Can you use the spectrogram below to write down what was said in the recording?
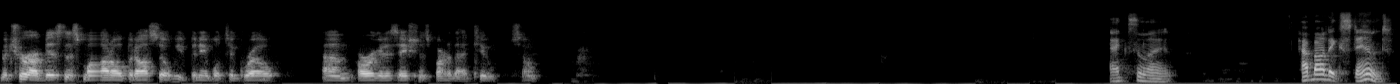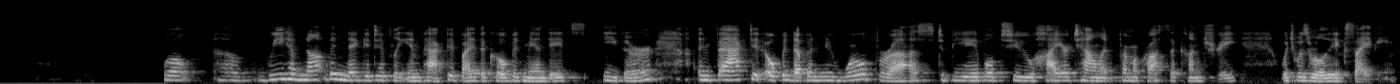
mature our business model, but also we've been able to grow um, our organization as part of that too. So. Excellent. How about Xtend? Well, uh, we have not been negatively impacted by the COVID mandates either. In fact, it opened up a new world for us to be able to hire talent from across the country, which was really exciting.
